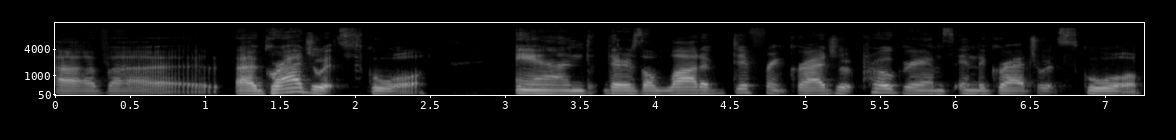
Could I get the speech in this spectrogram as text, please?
of a, a graduate school. And there's a lot of different graduate programs in the graduate school.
